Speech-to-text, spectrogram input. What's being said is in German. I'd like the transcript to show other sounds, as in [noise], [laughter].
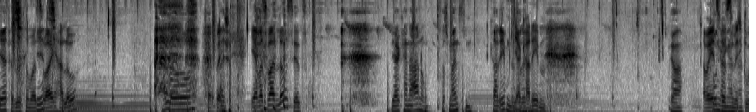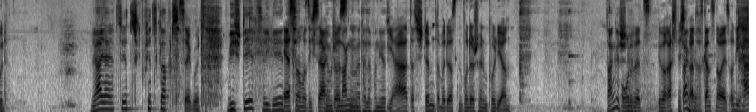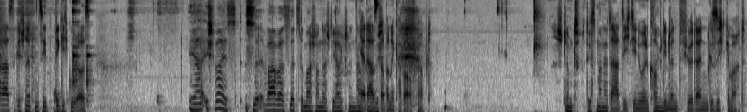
Jetzt. Versuch Nummer Jetzt. zwei. Hallo. Hallo. [laughs] Perfekt. Hab, Ja, was war denn los jetzt? ja, keine Ahnung. Was meinst du? Gerade eben? das Ja, gerade eben. Ja. Aber jetzt Ton hörst du mich halt gut. Ja, ja, jetzt, jetzt, jetzt klappt's. Sehr gut. Wie steht's? Wie geht's? Erstmal muss ich Wir sagen, haben du schon hast lange nicht mehr telefoniert. Ja, das stimmt, aber du hast einen wunderschönen Pulli an. Dankeschön. Ohne Witz. Überrascht mich gerade. Das ist ganz Neues. Und die Haare hast du geschnitten, sieht wirklich gut aus. Ja, ich weiß. Es war aber das letzte Mal schon, dass ich die Haare geschnitten habe. ja, da hast ich. du aber eine Kappe aufgehabt. Stimmt, diesmal nicht. Da hatte ich dir nur ein Kompliment für dein Gesicht gemacht.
